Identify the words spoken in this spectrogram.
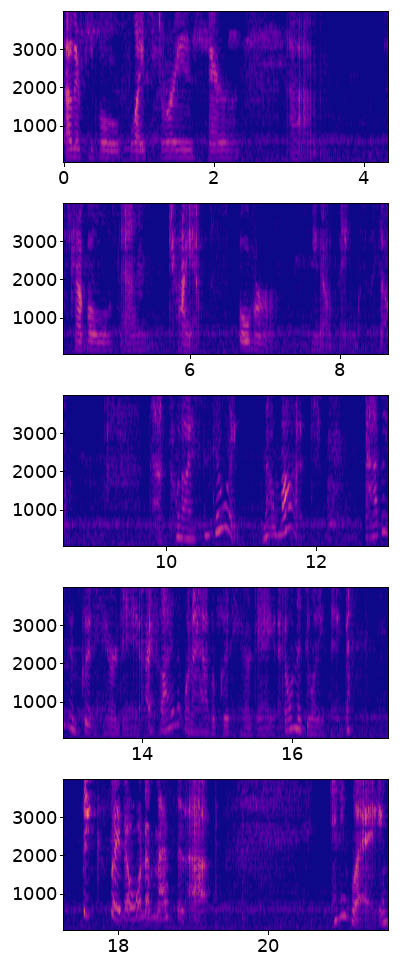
other people's life stories, their um, struggles and triumphs over, you know, things. So that's what I've been doing. Not much. Having a good hair day. I find that when I have a good hair day, I don't want to do anything because I don't want to mess it up. Anyway,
